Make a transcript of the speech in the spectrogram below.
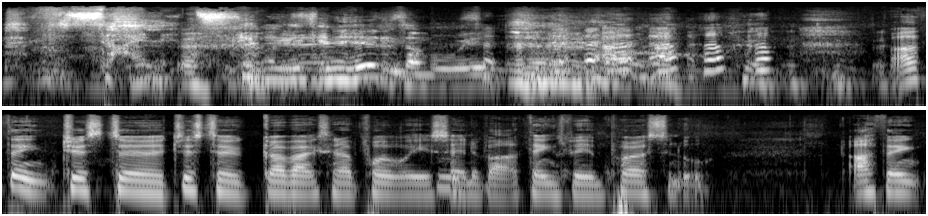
Silence. Can you- can you hear the tumbleweed? I think just to just to go back to that point where you're saying hmm. about things being personal, I think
